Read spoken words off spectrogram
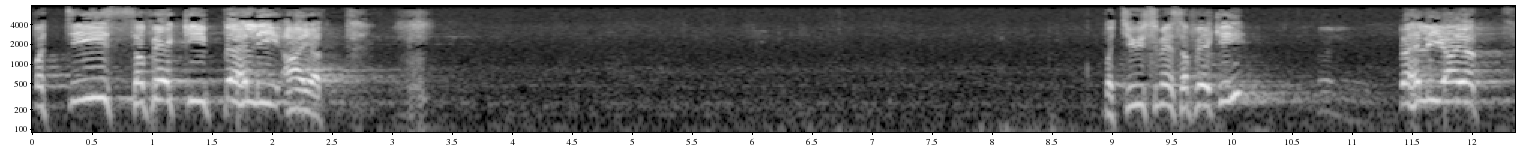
پچیس صفحے کی پہلی آیت۔ پچیسویں صفحے کی پہلی آیت۔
